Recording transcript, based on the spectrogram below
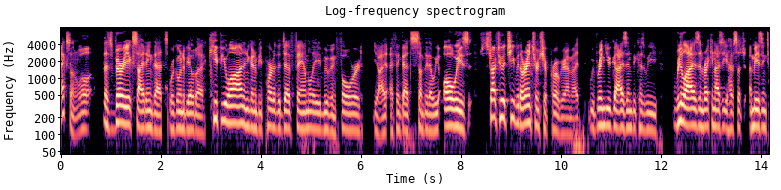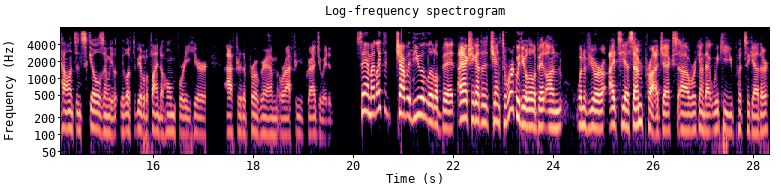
Excellent. Well, that's very exciting that we're going to be able to keep you on and you're going to be part of the Dev family moving forward. You know, I, I think that's something that we always strive to achieve with our internship program. I, we bring you guys in because we realize and recognize that you have such amazing talent and skills, and we, we love to be able to find a home for you here after the program or after you've graduated. Sam, I'd like to chat with you a little bit. I actually got the chance to work with you a little bit on one of your ITSM projects, uh, working on that wiki you put together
